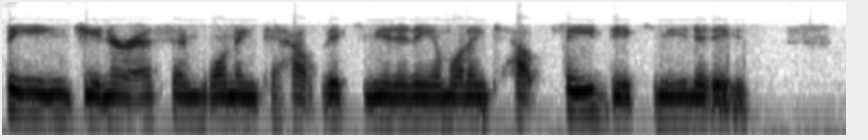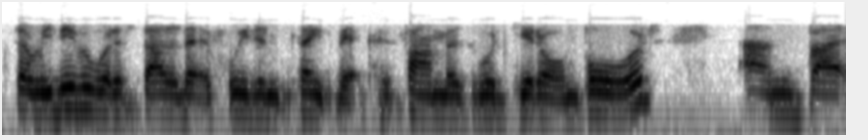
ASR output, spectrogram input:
being generous and wanting to help their community and wanting to help feed their communities. So we never would have started it if we didn't think that farmers would get on board. Um, but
